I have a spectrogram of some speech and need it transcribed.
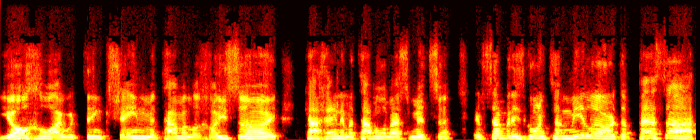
Yochel, I would think shein mitame lechoisoi, kachene mitame lemes mitzvah. If somebody's going to Mila or the Pesach,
